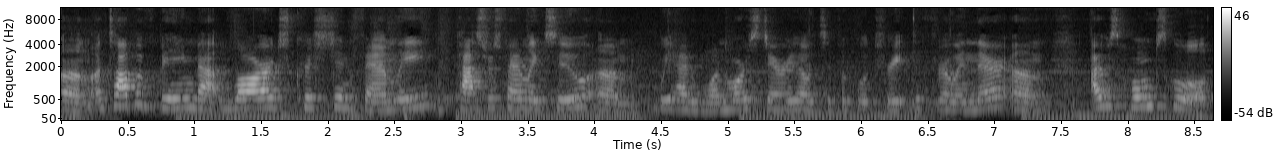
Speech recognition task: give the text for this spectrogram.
Um, on top of being that large Christian family, pastor's family too, um, we had one more stereotypical trait to throw in there. Um, I was homeschooled.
